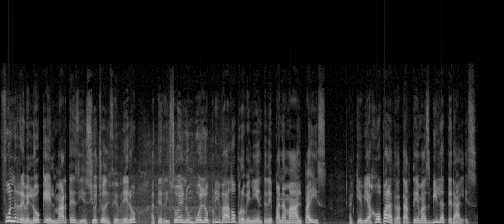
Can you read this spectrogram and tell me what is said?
Funes reveló que el martes 18 de febrero aterrizó en un vuelo privado proveniente de Panamá al país, al que viajó para tratar temas bilaterales.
